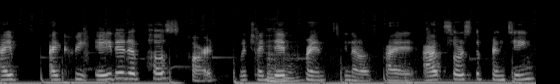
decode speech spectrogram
I I created a postcard, which I did mm-hmm. print. You know, I outsourced the printing.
